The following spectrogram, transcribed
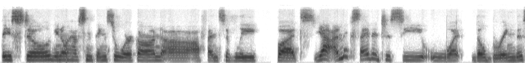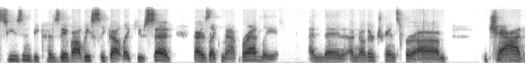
they still, you know, have some things to work on uh, offensively. But yeah, I'm excited to see what they'll bring this season because they've obviously got, like you said, guys like Matt Bradley, and then another transfer, um, Chad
